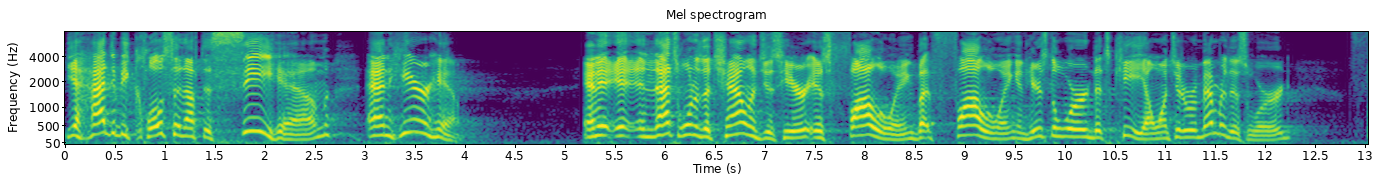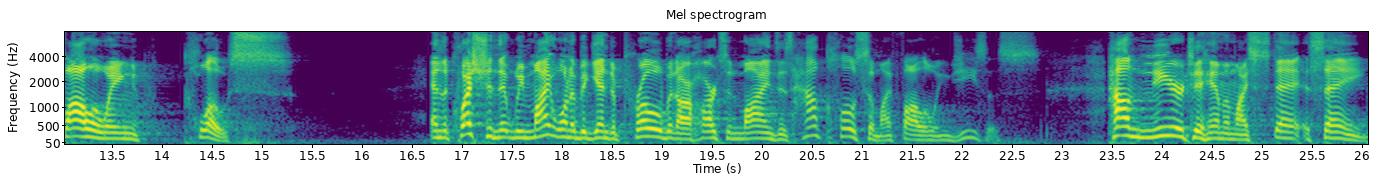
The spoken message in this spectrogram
You had to be close enough to see him and hear him. And, it, it, and that's one of the challenges here is following, but following, and here's the word that's key. I want you to remember this word following close. And the question that we might want to begin to probe in our hearts and minds is how close am I following Jesus? How near to him am I stay, saying?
